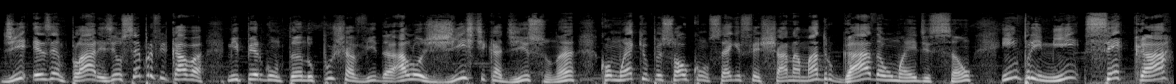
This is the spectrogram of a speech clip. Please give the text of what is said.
de exemplares. E eu sempre ficava me perguntando, puxa vida, a logística disso, né? Como é que o pessoal consegue fechar na madrugada uma edição, imprimir, secar,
